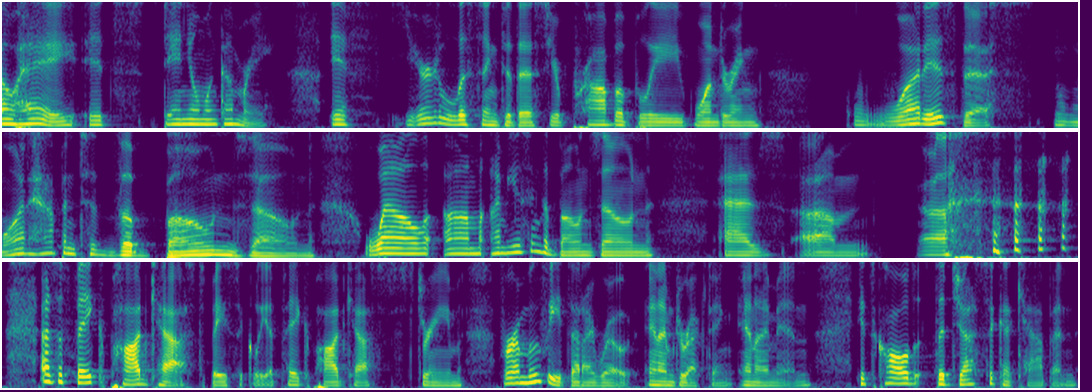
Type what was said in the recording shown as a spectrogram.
Oh, hey, it's Daniel Montgomery. If you're listening to this, you're probably wondering, what is this? What happened to the Bone Zone? Well, um, I'm using the Bone Zone as um, uh, as a fake podcast, basically, a fake podcast stream for a movie that I wrote and I'm directing and I'm in. It's called The Jessica Cabin,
